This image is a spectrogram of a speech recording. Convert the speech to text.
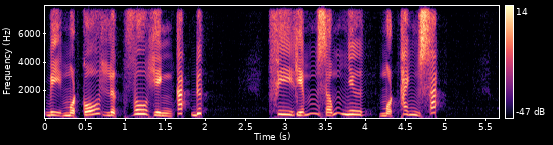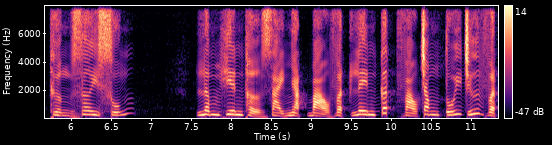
Bị một cố lực vô hình cắt đứt. Phi kiếm giống như một thanh sắt. Thường rơi xuống. Lâm Hiên thở dài nhặt bảo vật lên cất vào trong túi chứ vật.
